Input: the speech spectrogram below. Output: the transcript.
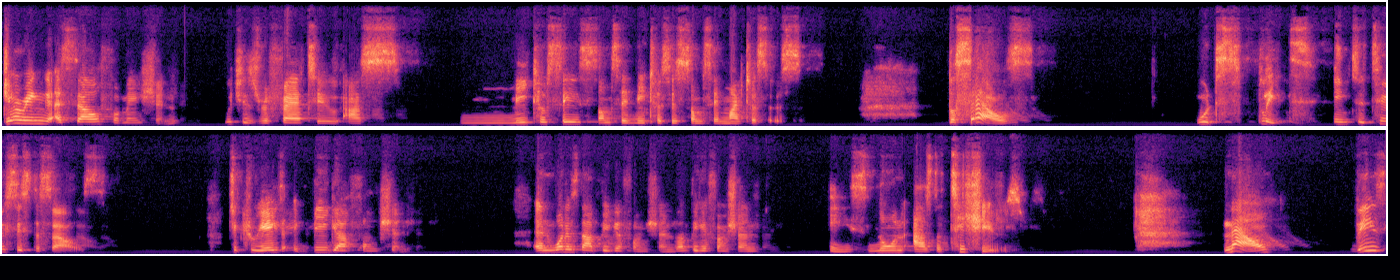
During a cell formation, which is referred to as mitosis, some say mitosis, some say mitosis, the cells would split into two sister cells to create a bigger function. And what is that bigger function? That bigger function is known as the tissues. Now, these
